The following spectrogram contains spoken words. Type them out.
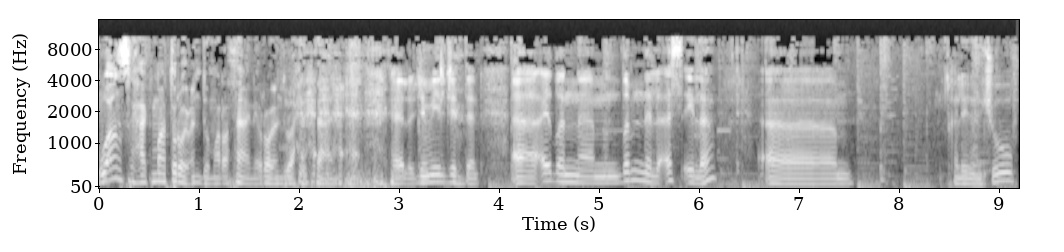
وأنصحك ما تروح عنده مرة ثانية روح عند واحد ثاني. حلو جميل جدا. آه أيضا من ضمن الأسئلة آه خلينا نشوف.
